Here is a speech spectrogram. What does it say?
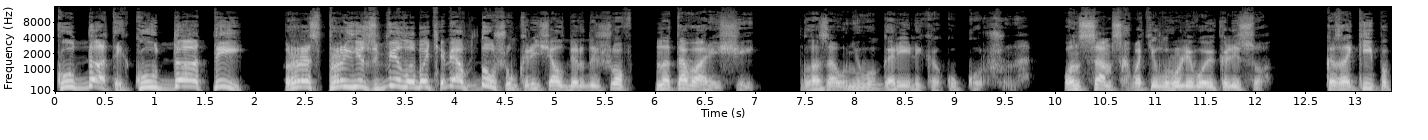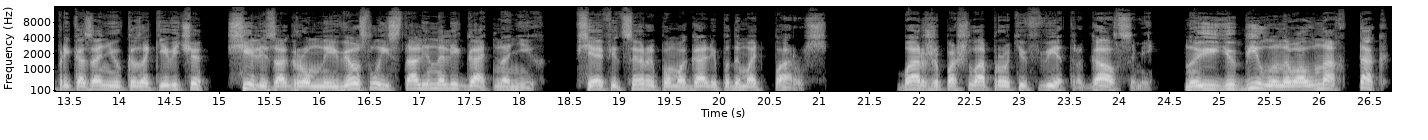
Куда ты? Куда ты? Распроязвила бы тебя в душу, кричал Бердышев на товарищей. Глаза у него горели, как у коршуна. Он сам схватил рулевое колесо. Казаки по приказанию Казакевича сели за огромные весла и стали налегать на них. Все офицеры помогали подымать парус. Баржа пошла против ветра, галсами, но ее било на волнах так,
